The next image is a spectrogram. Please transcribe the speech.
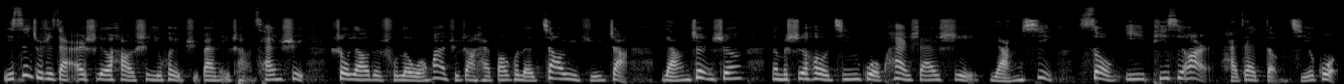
疑似就是在二十六号市议会举办的一场餐叙，受邀的除了文化局长，还包括了教育局长杨振生。那么事后经过快筛是阳性，送医 PCR。还在等结果。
